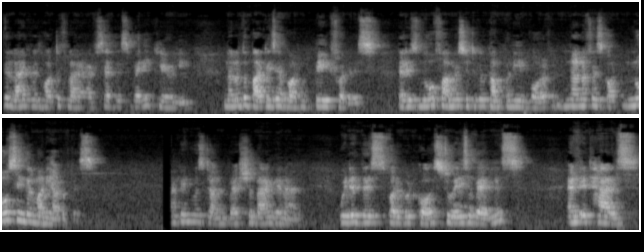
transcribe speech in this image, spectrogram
The like with Hortifly, I've said this very clearly. None of the parties have gotten paid for this. There is no pharmaceutical company involved. None of us got no single money out of this. Campaign was done by Shebang and I. We did this for a good cause to raise awareness, and it has.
